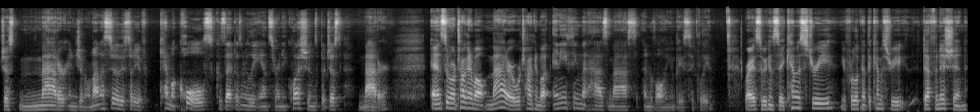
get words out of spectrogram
just matter in general, not necessarily the study of chemicals, because that doesn't really answer any questions, but just matter. And so when we're talking about matter, we're talking about anything that has mass and volume, basically. Right? So we can say chemistry, if we're looking at the chemistry definition,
